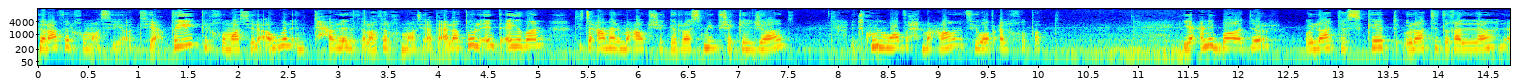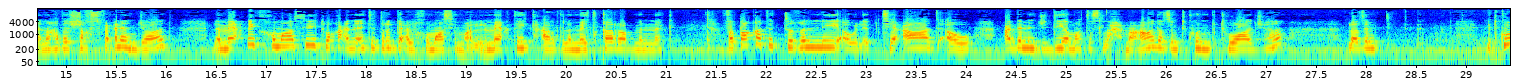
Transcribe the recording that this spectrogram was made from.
ثلاث الخماسيات. يعطيك الخماسي الأول أنت تحوله لثلاث الخماسيات. على طول أنت أيضا تتعامل معاه بشكل رسمي بشكل جاد. تكون واضح معاه في وضع الخطط. يعني بادر ولا تسكت ولا تتغلى لأن هذا الشخص فعلا جاد. لما يعطيك خماسي توقع أن أنت ترد على الخماسي مال لما يعطيك عرض لما يتقرب منك. فطاقة التغلي أو الابتعاد أو عدم الجدية ما تصلح معاه لازم تكون متواجهة لازم تكون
